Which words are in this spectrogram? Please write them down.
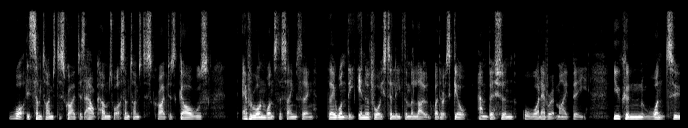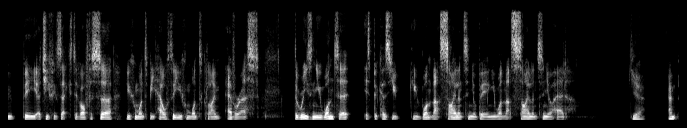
what is sometimes described as outcomes, what are sometimes described as goals. Everyone wants the same thing. They want the inner voice to leave them alone, whether it's guilt, ambition, or whatever it might be. You can want to be a chief executive officer. You can want to be healthy. You can want to climb Everest. The reason you want it is because you you want that silence in your being. You want that silence in your head. Yeah. And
